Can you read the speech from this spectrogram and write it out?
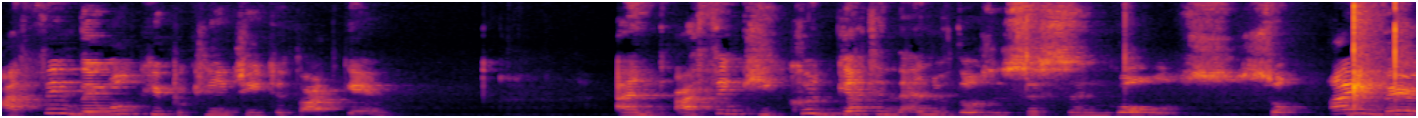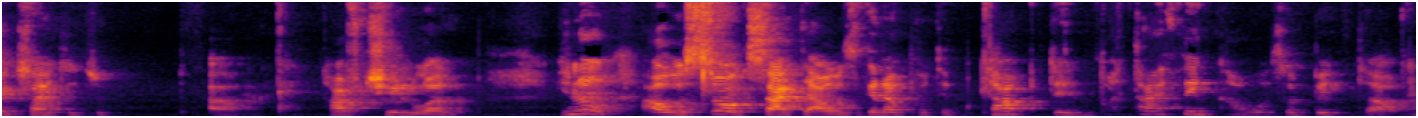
I think they will keep a clean sheet at that game. And I think he could get in the end of those assists and goals. So I am very excited to um, have Chilwell. You know, I was so excited I was gonna put him captain, but I think I was a bit um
